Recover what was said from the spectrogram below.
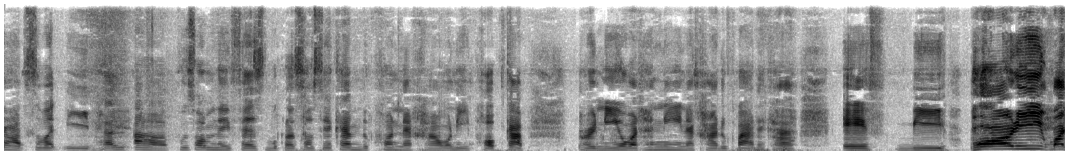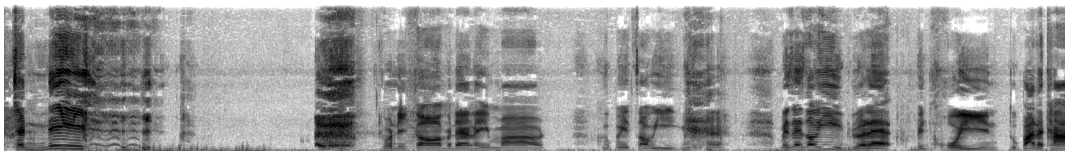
กราบสวัสดีท่านผู้ชมใน Facebook และโซเชียลแคมทุกคนนะคะ วันนี้พบกับพรณีวัฒนีนะคะดูป่านะคะ FB พรณีวัฒนีวันนี้ก็ไม่ได้อะไรมากคือเป็นเจ้าหญิงไม่ใช่เจ้าหญิงด้วยแหละ เป็นควีนตุป่านะคะ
